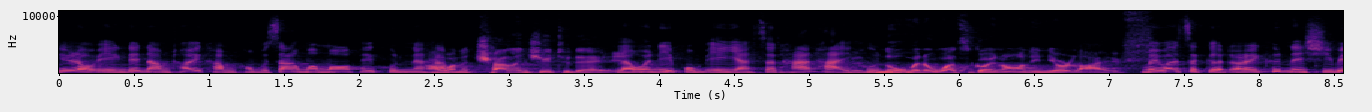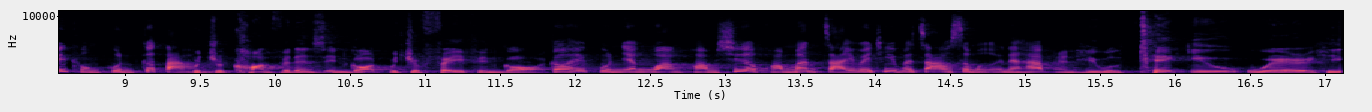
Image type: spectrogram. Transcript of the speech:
ที่เราเองได้นำถ้อยคำของพระเจ้ามามอบให้คุณนะค I รับ want to challenge you today แล้ววันนี้ผมเองอยากจะท้าทาย that คุณ no matter what's going on in your life, ไม่ว่าจะเกิดอะไรขึ้นในชีวิตของคุณก็ตาม Put your confidence in God, put your faith in God, ก็ให้คุณยังวางความเชื่อความมั่นใจไว้ที่พระเจ้าเสมอนะครับ and He will take you where He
